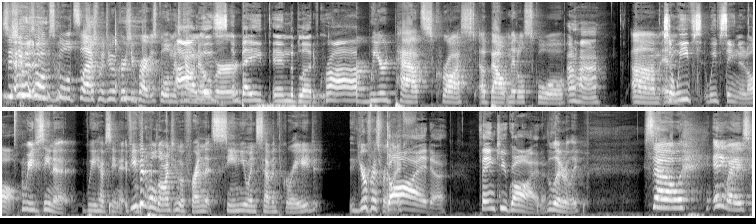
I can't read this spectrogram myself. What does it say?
so she was homeschooled slash went to a christian private school in the town I was over. bathed in the blood of Christ. weird paths crossed about middle school. Uh huh. um and So we've we've seen it all. we've seen it. We have seen it. If you can hold on to a friend that's seen you in seventh grade you're friends for life. God, thank you, God. literally. So anyways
